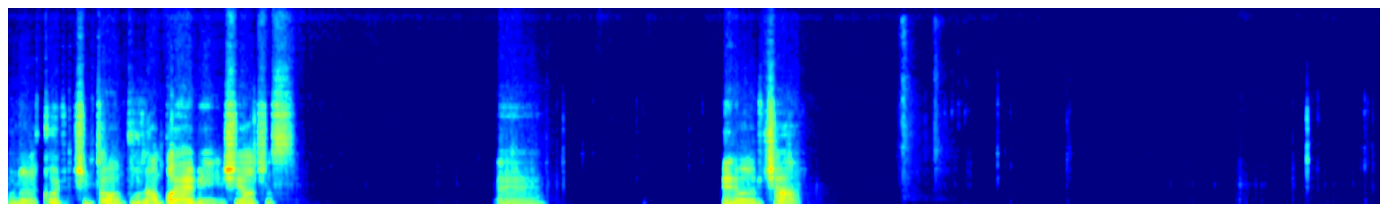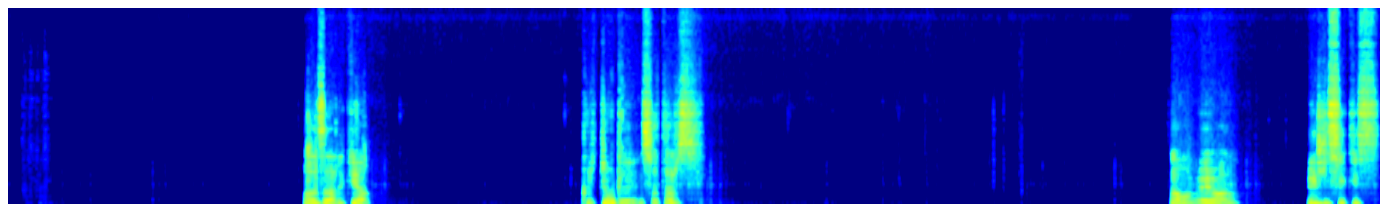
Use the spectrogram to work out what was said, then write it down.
bunları koyduk. Şimdi tamam buradan bayağı bir şey alacağız. Ee, Elemanı bir çağır. Pazarlık yap. 44'ü satarız. Tamam eyvallah. 58.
